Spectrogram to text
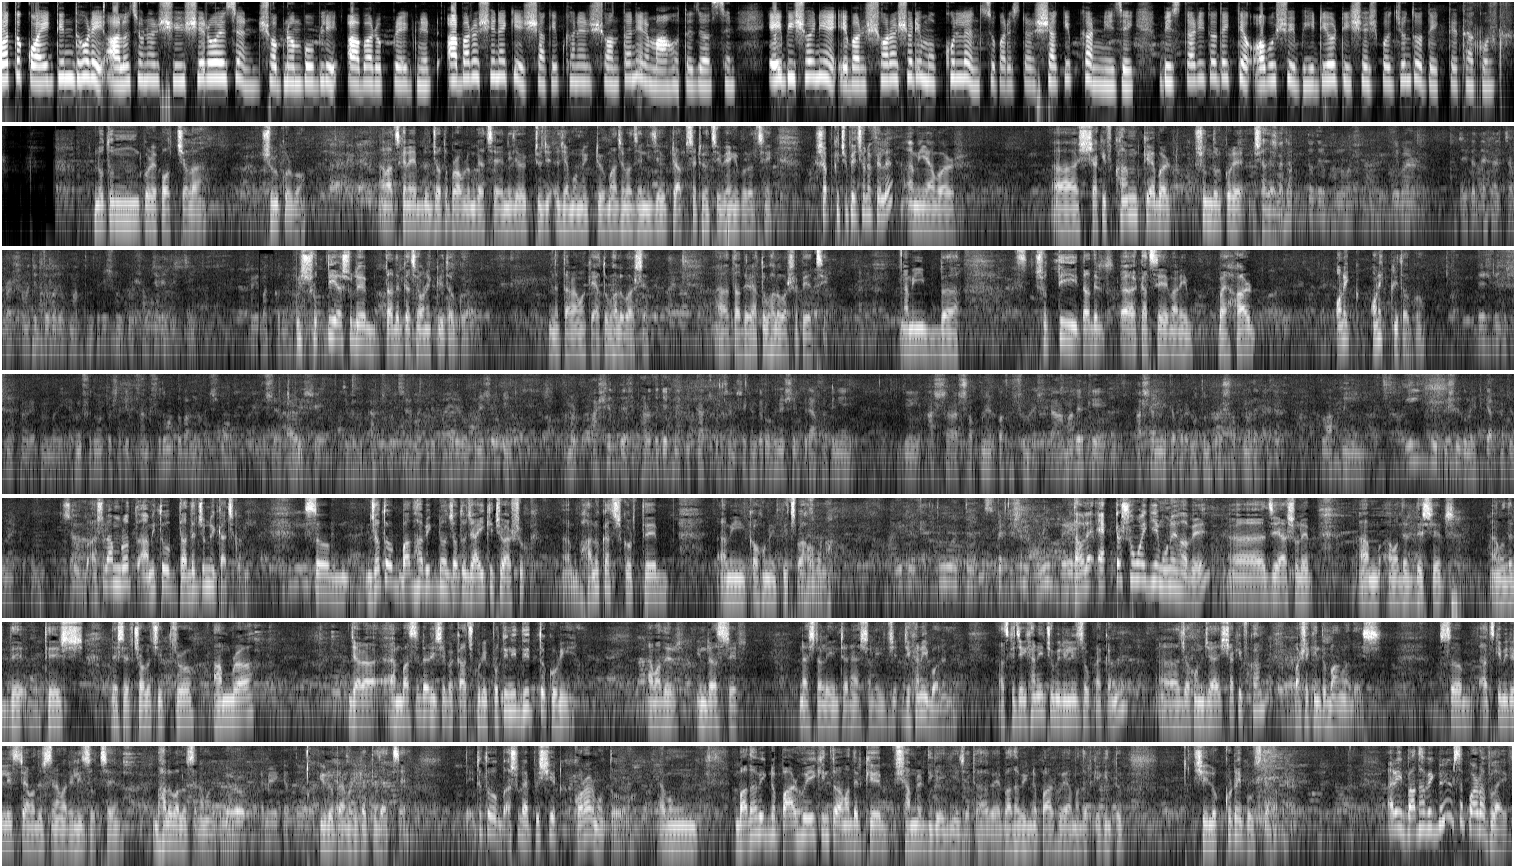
গত কয়েকদিন ধরে আলোচনার শীর্ষে রয়েছেন শবনম বুবলি আবারও প্রেগনেন্ট আবারও সে নাকি শাকিব খানের সন্তানের মা হতে যাচ্ছেন। এই বিষয় নিয়ে এবার সরাসরি মুখ খুললেন সুপারস্টার শাকিব খান নিজেই। বিস্তারিত দেখতে অবশ্যই ভিডিওটি শেষ পর্যন্ত দেখতে থাকুন। নতুন করে পথ চলা শুরু করব। মাঝখানে যত প্রবলেম গেছে নিজেও একটু যেমন একটু মাঝে মাঝে নিজেও একটু আপসেট হচ্ছি ভেঙে পড়েছি। সব কিছু পেছনে ফেলে আমি আবার শাকিব খানকে আবার সুন্দর করে সাজাবো। এবার যেটা দেখা যাচ্ছে, আমরা সামাজিক যোগাযোগ মাধ্যম থেকে শুরু করে সব জায়গায় দেখছি আমি সত্যি আসলে তাদের কাছে অনেক কৃতজ্ঞ। মানে তারা আমাকে এত ভালোবাসে তাদের এত ভালোবাসা পেয়েছি। আমি সত্যি তাদের কাছে মানে বাই হার্ট অনেক অনেক কৃতজ্ঞ। দেশ বিদেশে আপনার এখন মানে এখন শুধুমাত্র সাকিব খান শুধুমাত্র বাংলাদেশ দেশের বাইরে যেভাবে কাজ করছে আমরা যদি বাইরের অভিনয় শিল্পী আমার পাশের দেশ ভারতে যেখানে আপনি কাজ করছেন সেখানকার অভিনয় শিল্পীরা আপনাকে নিয়ে যে আশা স্বপ্নের কথা শোনায় সেটা আমাদেরকে আশান্বিত করে নতুন করে স্বপ্ন দেখায়। তো আপনি এই যে বিষয়গুলো এটি আপনার জন্য একরকম আসলে আমরা আমি তো তাদের জন্যই কাজ করি। সো যত বাধাবিঘ্ন যত যাই কিছু আসুক ভালো কাজ করতে আমি কখনোই পিছপা হব না। তাহলে একটা সময় গিয়ে মনে হবে যে আসলে আমাদের দেশের আমাদের দেশ দেশের চলচ্চিত্র আমরা যারা অ্যাম্বাসেডার হিসেবে কাজ করি প্রতিনিধিত্ব করি আমাদের ইন্ডাস্ট্রির ন্যাশনালি ইন্টারন্যাশনালি যেখানেই বলেন। আজকে যেখানেই ছবি রিলিজ হোক না কেন যখন যায় শাকিব খান পাশে কিন্তু বাংলাদেশ। সো আজকে মিডল ইস্টে আমাদের সিনেমা রিলিজ হচ্ছে ভালো ভালো সিনেমাগুলো ইউরোপ আমেরিকাতে যাচ্ছে। এটা তো আসলে অ্যাপ্রিসিয়েট করার মতো এবং বাধাবিঘ্ন পার হয়েই কিন্তু আমাদেরকে সামনের দিকে এগিয়ে যেতে হবে। বাধাবিঘ্ন পার হয়ে আমাদেরকে কিন্তু সেই লক্ষ্যটাই বুঝতে হবে। আর এই বাধাবিঘ্ন it's a part of life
